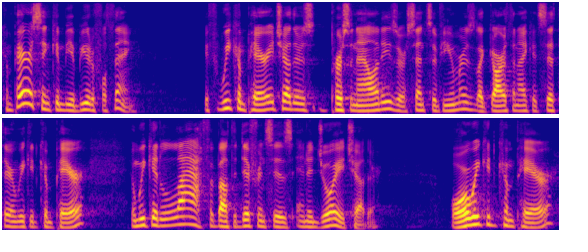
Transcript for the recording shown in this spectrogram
comparison can be a beautiful thing. If we compare each other's personalities or sense of humors, like Garth and I could sit there and we could compare, and we could laugh about the differences and enjoy each other. Or we could compare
